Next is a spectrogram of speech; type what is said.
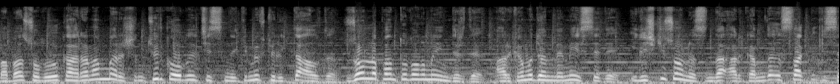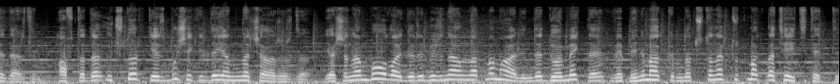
Baba soluğu Kahramanmaraş'ın Türkoğlu ilçesindeki müftülükte aldı. Zorla pantolonumu indirdi. Arkamı dönmemi istedi. İlişki sonrasında arkamda ıslaklık hissederdim. Haftada 3-4 kez bu şekilde yanına çağırırdı. Yaşanan bu olayları birine anlatmam halinde dövmekle ve benim hakkımda tutanak tutmakla tehdit etti.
